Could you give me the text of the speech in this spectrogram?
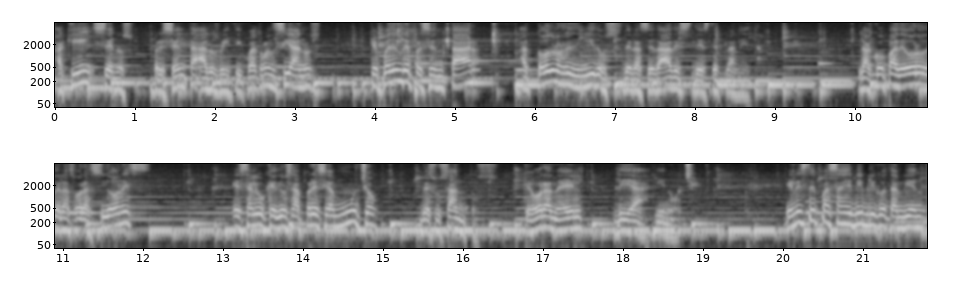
Aquí se nos presenta a los 24 ancianos que pueden representar a todos los redimidos de las edades de este planeta. La copa de oro de las oraciones es algo que Dios aprecia mucho de sus santos, que oran a Él día y noche. En este pasaje bíblico también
